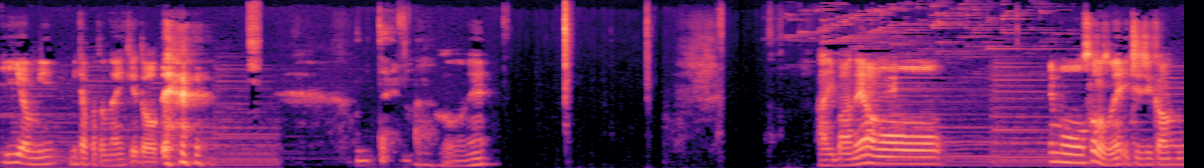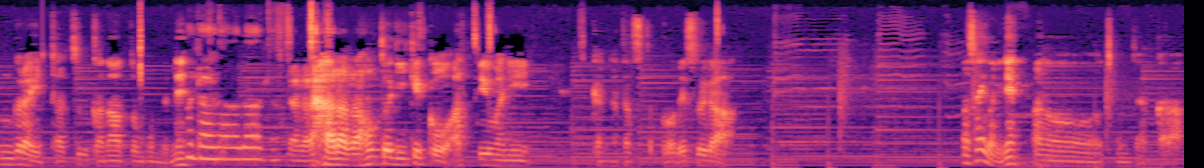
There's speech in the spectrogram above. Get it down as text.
いいよ、見、見たことないけど、って。本当に。なるほどね。はい、今ね、あのでも、そろそろね、1時間ぐらい経つかなと思うんでねあ。らららら。だから、あらら、本当に結構あっという間に時間が経つところですが、まあ、最後にね、あのー、ちゃんちゃんから、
